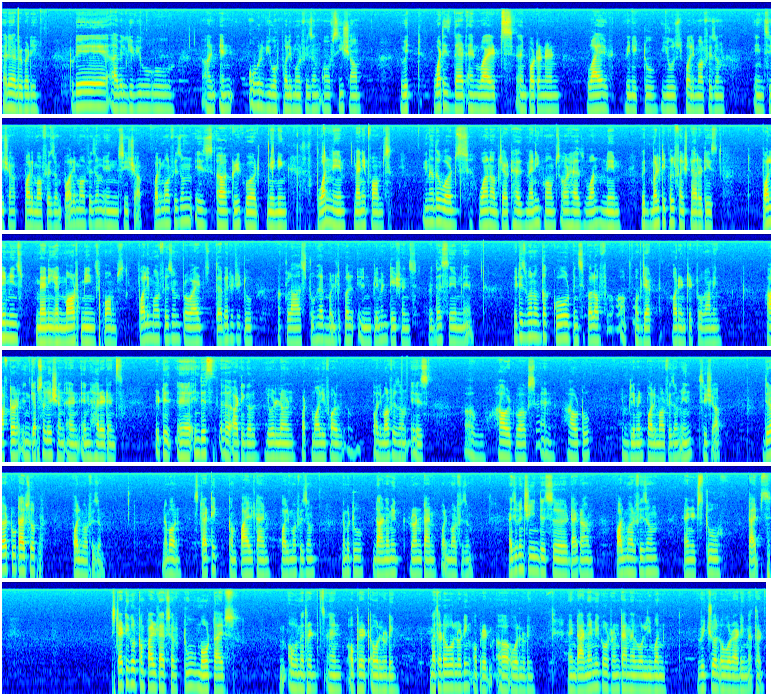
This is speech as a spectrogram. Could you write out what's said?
hello everybody. Today i will give you an, an overview of polymorphism of c sharp with what is that and why it's important and why we need to use polymorphism in c sharp. Polymorphism. Polymorphism in c sharp. Polymorphism is a greek word meaning one name many forms. In other words one object has many forms or has one name with multiple functionalities. Poly means many and morph means forms. Polymorphism provides the ability to a class to have multiple implementations with the same name. It is one of the core principles of, of object-oriented programming. After encapsulation and inheritance, it is uh, in this uh, article you will learn what polymorphism is, uh, how it works, and how to implement polymorphism in C Sharp. There are two types of polymorphism. Number one, static compile time polymorphism. Number two, dynamic runtime polymorphism. As you can see in this uh, diagram, polymorphism and its two types. Static or compile types have two more types over methods and operate overloading method overloading operate uh, overloading and dynamic or runtime have only one virtual overriding method.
